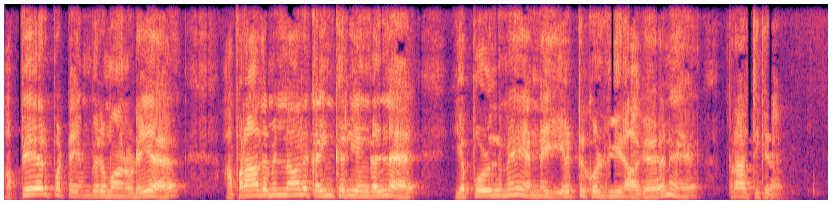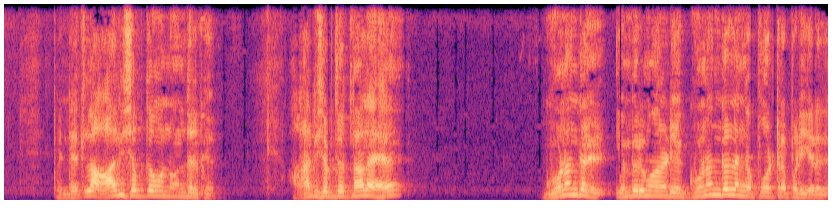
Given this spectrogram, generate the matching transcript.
அப்பேற்பட்ட எம்பெருமானுடைய அபராதமில்லாத கைங்கரியங்களில் எப்பொழுதுமே என்னை ஏற்றுக்கொள்வீராகன்னு பிரார்த்திக்கிறார். இப்போ இந்த இடத்துல ஆதிசப்தம் ஒன்று வந்திருக்கு. ஆதி சப்தத்தினால குணங்கள் எம்பெருமானுடைய குணங்கள் அங்கே போற்றப்படுகிறது.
